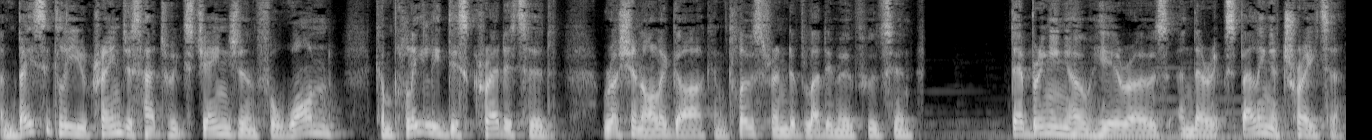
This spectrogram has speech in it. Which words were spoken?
And basically, Ukraine just had to exchange them for one completely discredited Russian oligarch and close friend of Vladimir Putin. They're bringing home heroes and they're expelling a traitor.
